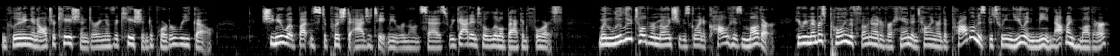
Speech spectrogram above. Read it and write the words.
including an altercation during a vacation to Puerto Rico. She knew what buttons to push to agitate me, Ramon says. We got into a little back and forth. When Lulu told Ramon she was going to call his mother, he remembers pulling the phone out of her hand and telling her, the problem is between you and me, not my mother.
